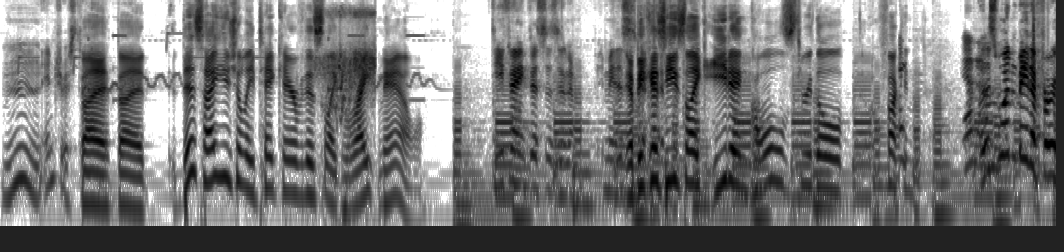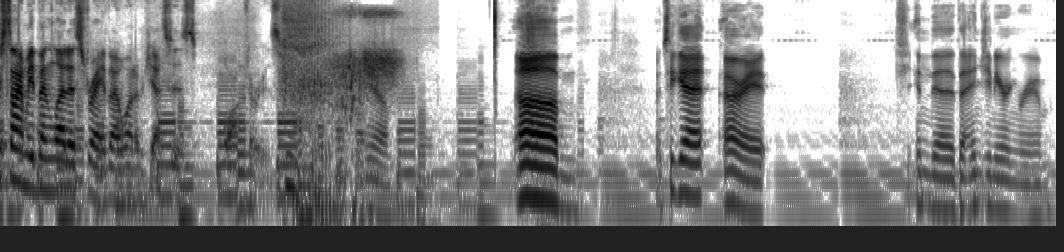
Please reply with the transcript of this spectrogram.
Hmm, interesting. but but this I usually take care of this like right now. Do you think this is an? I mean, this Yeah, is because he's like eating holes through the fucking. You know? This wouldn't be the first time we've been led astray by one of Jess's walkthroughs. Yeah. Um, what's he get? All right. In the the engineering room.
